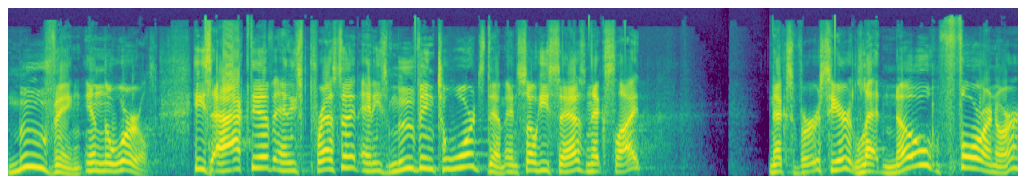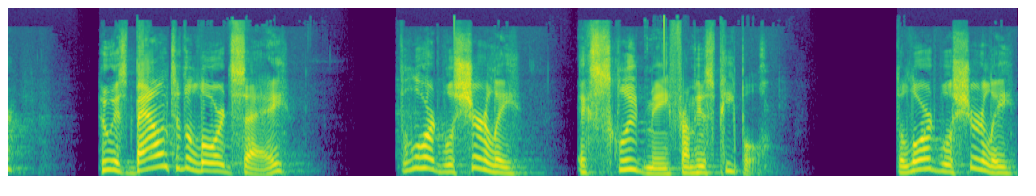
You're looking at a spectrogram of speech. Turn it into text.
moving in the world. He's active and he's present and he's moving towards them. And so he says, next slide, next verse here, let no foreigner who is bound to the Lord say, The Lord will surely exclude me from his people. The Lord will surely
